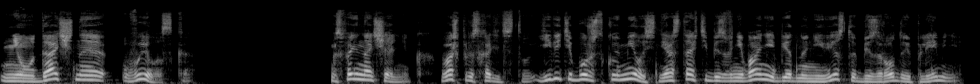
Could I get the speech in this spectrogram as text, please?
Неудачная вылазка. Господин начальник, ваше превосходительство, явите божескую милость, не оставьте без внимания бедную невесту без рода и племени.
